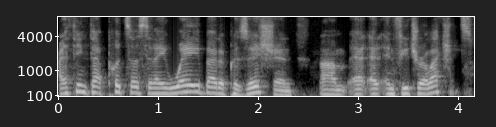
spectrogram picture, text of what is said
I think that puts us in a way better position um, at, at, in future elections.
